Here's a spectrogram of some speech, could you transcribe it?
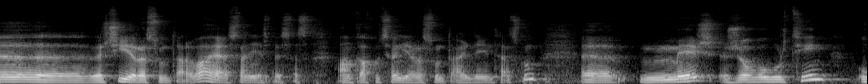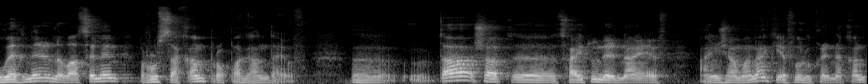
վերջի 30 տարվա Հայաստանի այսպես ասած անկախության 30 տարիների ընթացքում մեր ժողովրդին ուղեղները լվացել են ռուսական ռոպագանդայով։ Դա շատ ցայտուն էր նաև այն ժամանակ, երբ որ ուկրաինական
